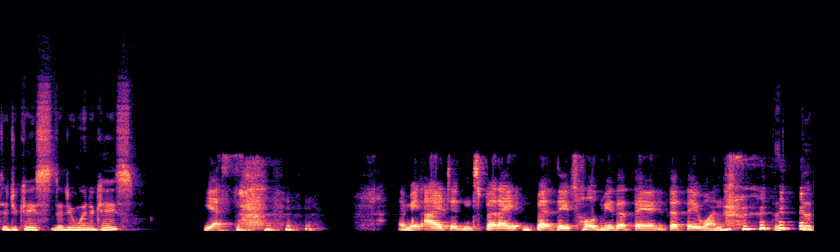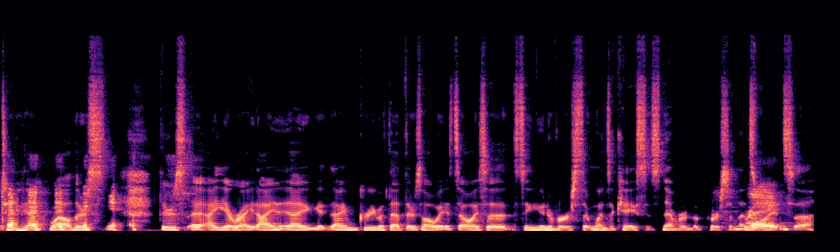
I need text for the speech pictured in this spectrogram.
did your case did you win your case Yes. I mean, I didn't, but I but they told me that they that they won. The- the yeah. Well, there's- Yeah. there's uh, yeah right I, I i agree with that there's always it's always a it's a universe that wins a case it's never the person that's why Right. it's uh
